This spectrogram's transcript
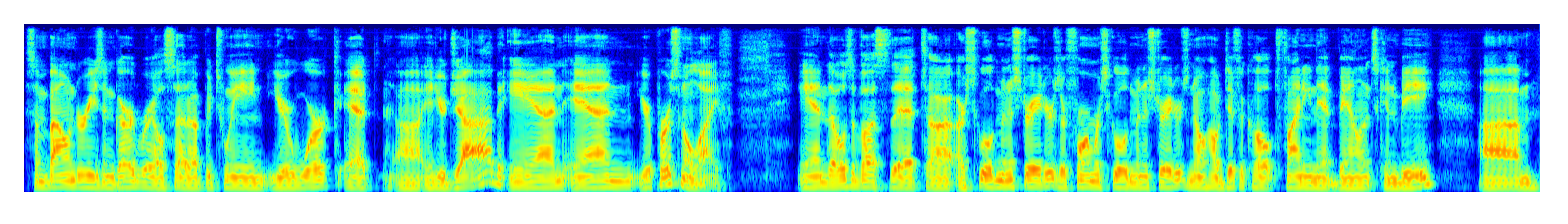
some boundaries and guardrails set up between your work at uh, and your job and and your personal life. And those of us that uh, are school administrators or former school administrators know how difficult finding that balance can be. Um,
